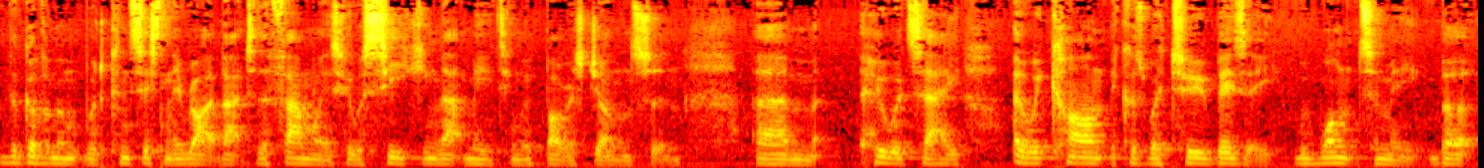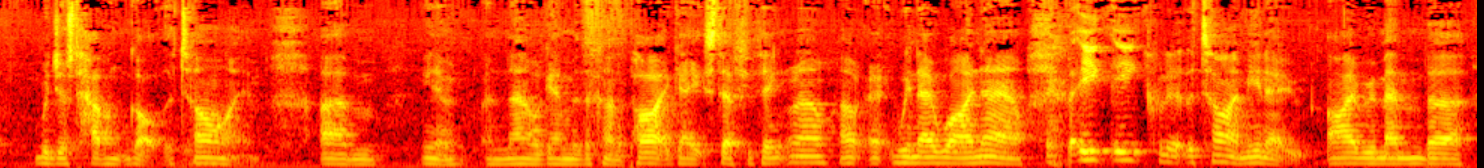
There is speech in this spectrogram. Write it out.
the government would consistently write back to the families who were seeking that meeting with Boris Johnson, um, who would say, "Oh, we can't because we're too busy. We want to meet, but we just haven't got the time." Um, you know, and now again with the kind of Partygate stuff, you think, well, uh, we know why now. But e- equally at the time, you know, I remember.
